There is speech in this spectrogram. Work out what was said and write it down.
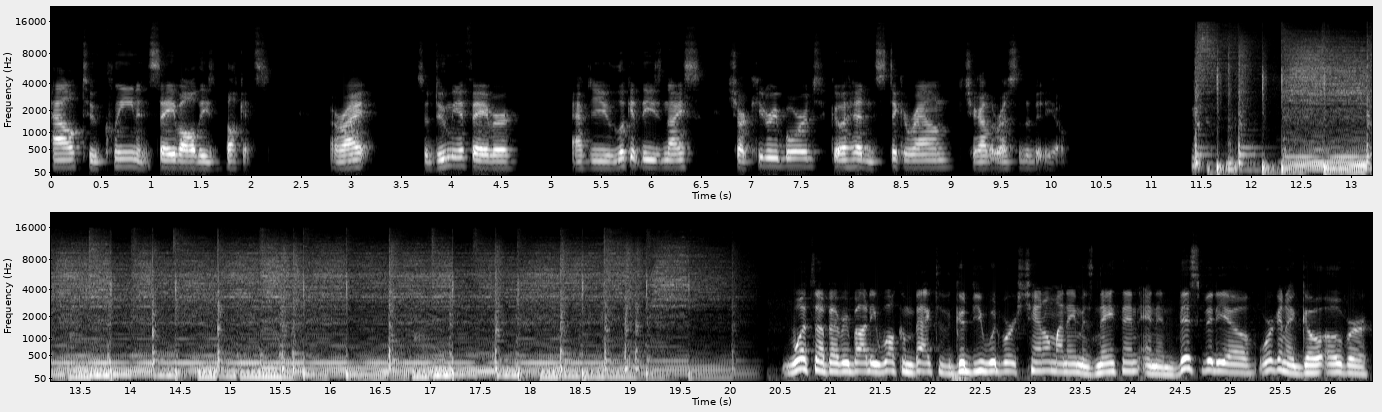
how to clean and save all these buckets. All right? So do me a favor, after you look at these nice charcuterie boards, go ahead and stick around, to check out the rest of the video. What's up everybody? Welcome back to the Goodview Woodworks channel. My name is Nathan and in this video we're to go over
